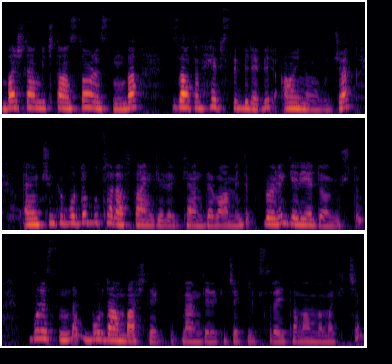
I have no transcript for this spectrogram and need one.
Başlangıçtan sonrasında zaten hepsi birebir aynı olacak. E, Çünkü burada bu taraftan gelirken devam edip böyle geriye dönmüştüm. Burasında buradan başlayıp gitmem gerekecek ilk sırayı tamamlamak için.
